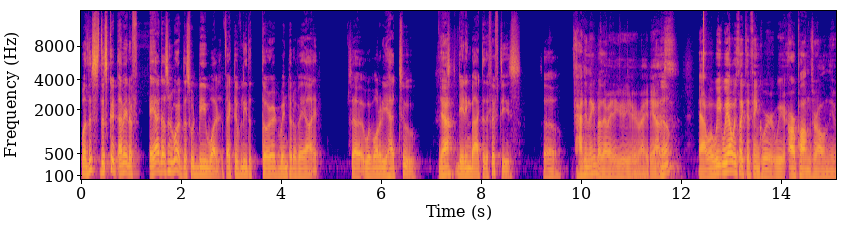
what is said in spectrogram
Well, this this could. I mean, if AI doesn't work, this would be what effectively the third winter of AI. So we've already had two, yeah. dating back to the 50s. So I didn't think about that way. You're, you're right. Yeah. that's- Yeah. Well, we, we always like to think we're we our problems are all new,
